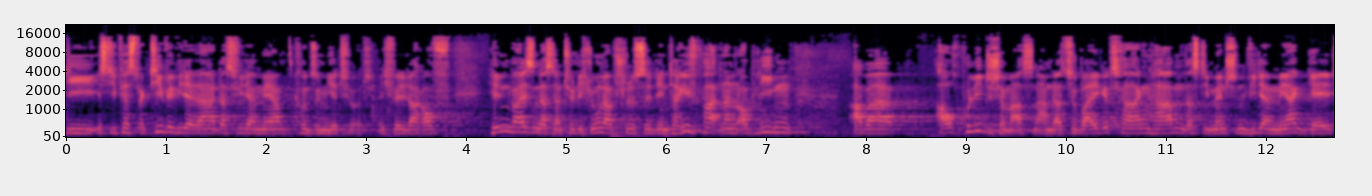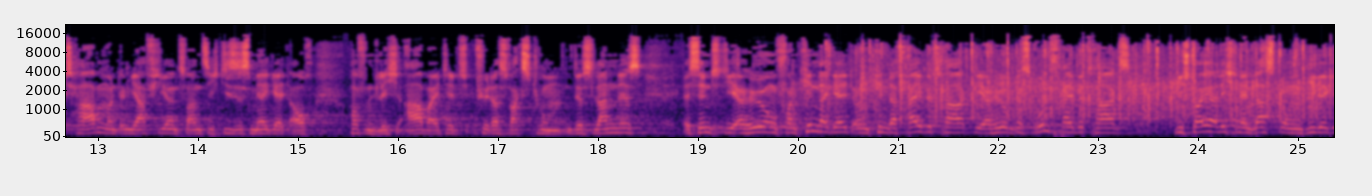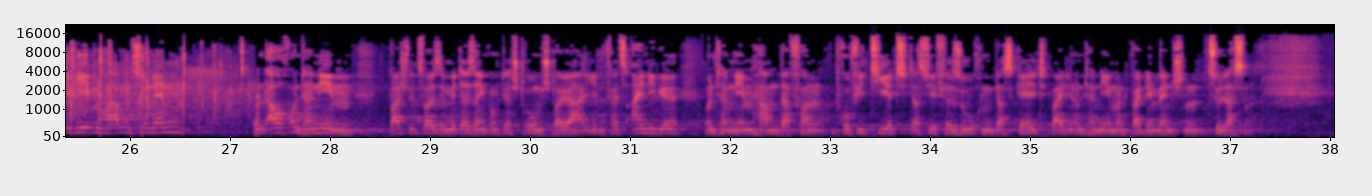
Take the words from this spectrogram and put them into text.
die, ist die Perspektive wieder da, dass wieder mehr konsumiert wird. Ich will darauf hinweisen, dass natürlich Lohnabschlüsse den Tarifpartnern obliegen, aber auch politische Maßnahmen dazu beigetragen haben, dass die Menschen wieder mehr Geld haben und im Jahr 24 dieses Mehrgeld auch hoffentlich arbeitet für das Wachstum des Landes. Es sind die Erhöhung von Kindergeld und Kinderfreibetrag, die Erhöhung des Grundfreibetrags, die steuerlichen Entlastungen, die wir gegeben haben, zu nennen und auch Unternehmen, beispielsweise mit der Senkung der Stromsteuer. Jedenfalls einige Unternehmen haben davon profitiert, dass wir versuchen, das Geld bei den Unternehmen und bei den Menschen zu lassen.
